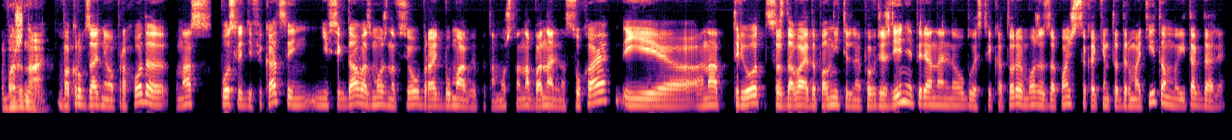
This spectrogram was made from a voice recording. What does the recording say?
важна? Вокруг заднего прохода у нас после дефекации не всегда возможно все убрать бумагой, потому что она банально сухая, и она трет, создавая дополнительное повреждение перианальной области, которое может закончиться каким-то дерматитом и так далее.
